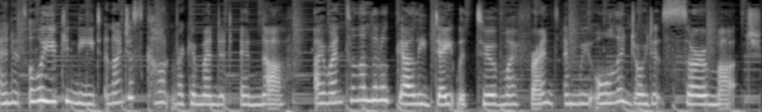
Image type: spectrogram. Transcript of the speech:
and it's all you can eat and I just can't recommend it enough. I went on a little girly date with two of my friends and we all enjoyed it so much.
